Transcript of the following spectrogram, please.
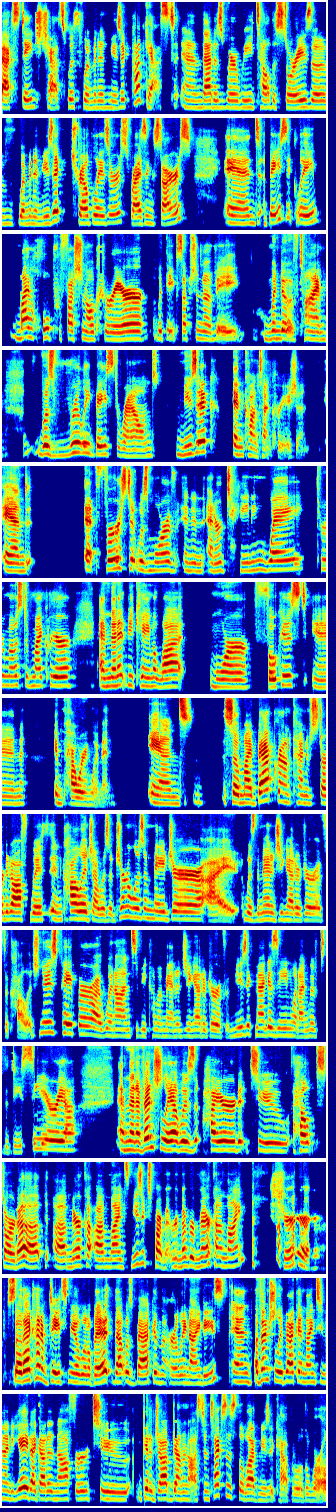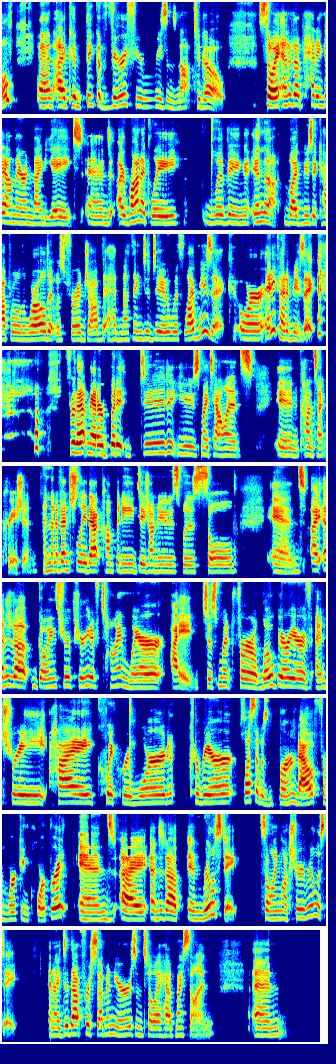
Backstage Chats with Women in Music podcast. And that is where we tell the stories of women in music, trailblazers, rising stars. And basically, my whole professional career, with the exception of a window of time, was really based around music and content creation. And at first, it was more of in an entertaining way through most of my career. And then it became a lot more focused in empowering women. And so my background kind of started off with in college i was a journalism major i was the managing editor of the college newspaper i went on to become a managing editor of a music magazine when i moved to the dc area and then eventually I was hired to help start up uh, America Online's music department. Remember America Online? Sure. so that kind of dates me a little bit. That was back in the early 90s. And eventually, back in 1998, I got an offer to get a job down in Austin, Texas, the live music capital of the world. And I could think of very few reasons not to go. So I ended up heading down there in 98. And ironically, living in the live music capital of the world, it was for a job that had nothing to do with live music or any kind of music for that matter. But it did use my talents in content creation. And then eventually that company, Deja News, was sold. And I ended up going through a period of time where I just went for a low barrier of entry, high quick reward career. Plus, I was burned out from working corporate. And I ended up in real estate selling luxury real estate. And I did that for seven years until I had my son. And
